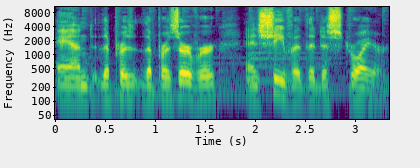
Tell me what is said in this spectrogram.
and the, the preserver, and Shiva, the destroyer.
